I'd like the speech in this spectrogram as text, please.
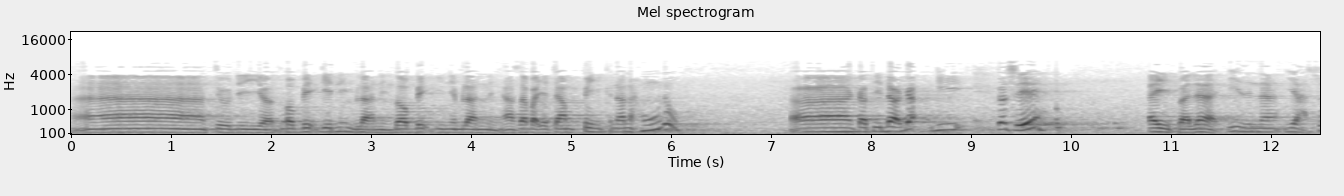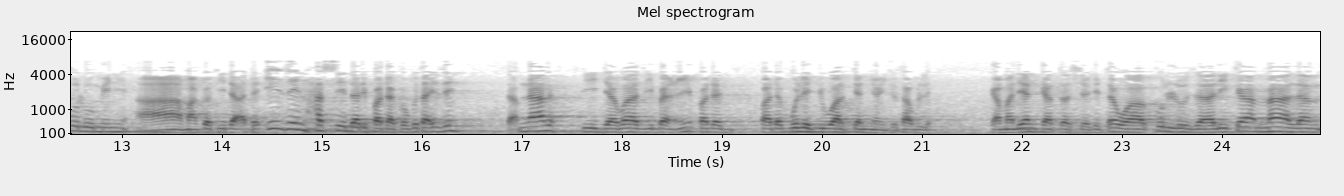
Ha tu dia. Dobik gini belah ni, dobik gini belah ni. Ha sebab dia camping kena nahwu tu. Ha kalau tidak gak di kasih ai fala izna yahsulu min ha maka tidak ada izin hasil daripada kau tak izin tak benar di jawazi bai'i pada pada boleh jualkannya itu. Tak boleh. Kemudian kata syekh kita wa kullu zalika ma lam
